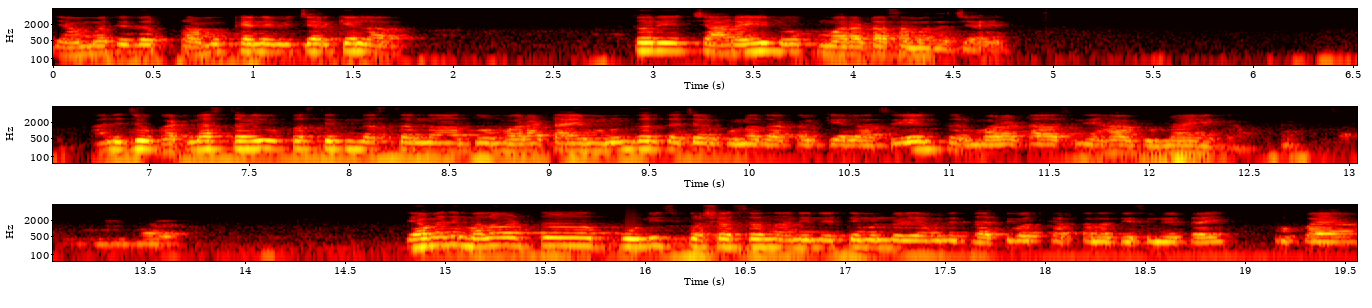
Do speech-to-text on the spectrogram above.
यामध्ये जर प्रामुख्याने विचार केला तर हे चारही लोक मराठा समाजाचे आहेत. आणि जो घटनास्थळी उपस्थित नसताना जो मराठा आहे म्हणून जर त्याच्यावर गुन्हा दाखल केला असेल तर मराठा असणे हा गुन्हा आहे का? यामध्ये मला वाटतं पोलीस प्रशासन आणि नेते मंडळ यामध्ये जातीवाद करताना दिसून येत आहे. कृपया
